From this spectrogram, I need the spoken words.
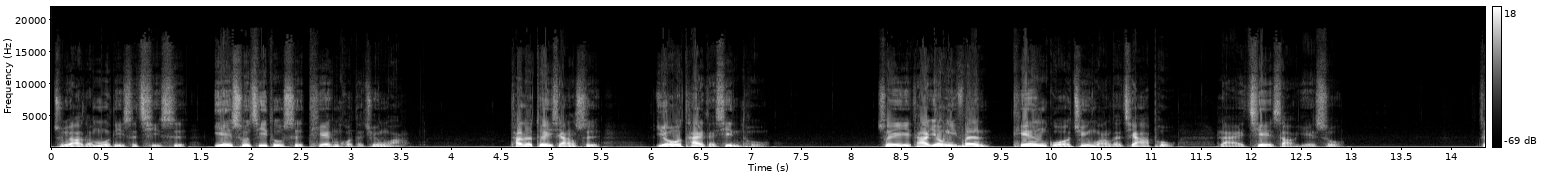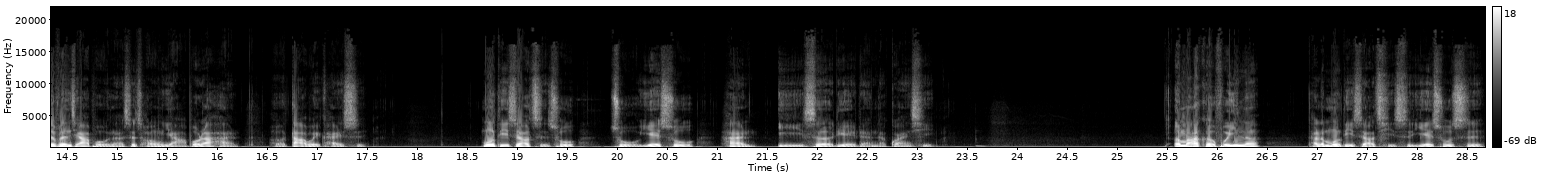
主要的目的是启示耶稣基督是天国的君王，他的对象是犹太的信徒。所以他用一份天国君王的家谱来介绍耶稣。这份家谱呢，是从亚伯拉罕和大卫开始，目的是要指出主耶稣和以色列人的关系。而马可福音呢，它的目的是要启示耶稣是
